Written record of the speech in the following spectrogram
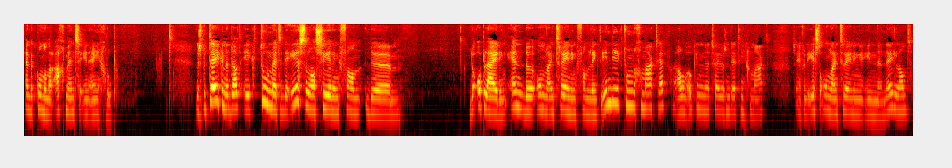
En er konden maar acht mensen in één groep. Dus betekende dat ik toen met de eerste lancering van de, de opleiding en de online training van LinkedIn, die ik toen gemaakt heb, allemaal ook in 2013 eh, gemaakt. Dat is een van de eerste online trainingen in uh, Nederland.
